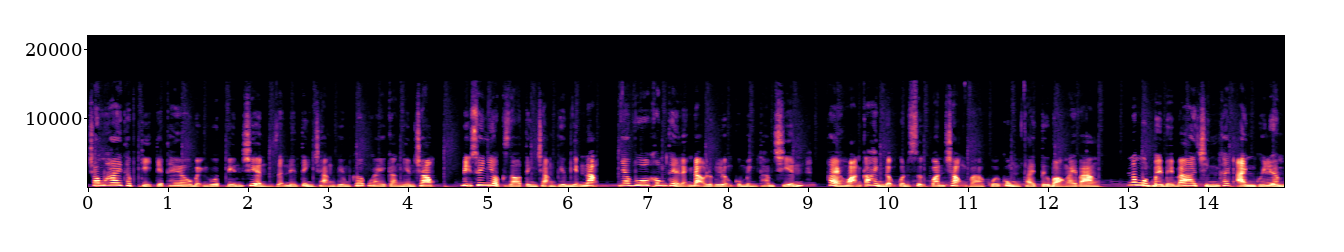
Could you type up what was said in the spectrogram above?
Trong hai thập kỷ tiếp theo, bệnh gút tiến triển dẫn đến tình trạng viêm khớp ngày càng nghiêm trọng. Bị suy nhược do tình trạng viêm nhiễm nặng, nhà vua không thể lãnh đạo lực lượng của mình tham chiến, phải hoãn các hành động quân sự quan trọng và cuối cùng phải từ bỏ ngai vàng. Năm 1773, chính khách Anh William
